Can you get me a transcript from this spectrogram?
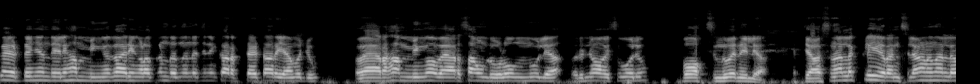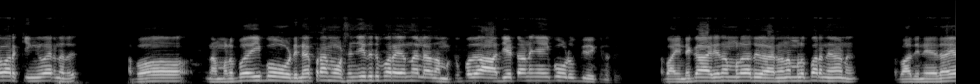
കേട്ട് കഴിഞ്ഞാൽ എന്തെങ്കിലും ഹമ്മിങ്ങോ കാര്യങ്ങളൊക്കെ ഉണ്ടെന്ന് ഉണ്ടെന്നുണ്ടെങ്കിൽ കറക്റ്റ് ആയിട്ട് അറിയാൻ പറ്റും. വേറെ ഹമ്മിങ്ങോ വേറെ സൗണ്ടുകളോ ഒന്നുമില്ല. ഒരു നോയ്സ് പോലും ബോക്സിൽ നിന്ന് വരുന്നില്ല. അത്യാവശ്യം നല്ല ക്ലിയറൻസിലാണ് നല്ല വർക്കിംഗ് വരുന്നത്. അപ്പോ നമ്മളിപ്പോ ഈ ബോർഡിനെ പ്രമോഷൻ ചെയ്തിട്ട് പറയുന്നല്ല നമുക്കിപ്പോ ആദ്യമായിട്ടാണ് ഞാൻ ഈ ബോർഡ് ഉപയോഗിക്കുന്നത്. അപ്പൊ അതിന്റെ കാര്യം നമ്മൾ അത് കാരണം നമ്മൾ പറഞ്ഞതാണ്. അപ്പൊ അതിന്റെതായ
